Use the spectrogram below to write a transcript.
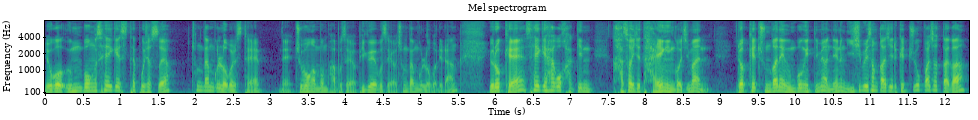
요거 음봉 3개 스텝 보셨어요? 청담 글로벌 스텝. 네, 주봉 한번 봐보세요. 비교해보세요. 청담 글로벌이랑. 이렇게 3개 하고 가긴 가서 이제 다행인 거지만 이렇게 중간에 음봉이 뜨면 얘는 21선까지 이렇게 쭉 빠졌다가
